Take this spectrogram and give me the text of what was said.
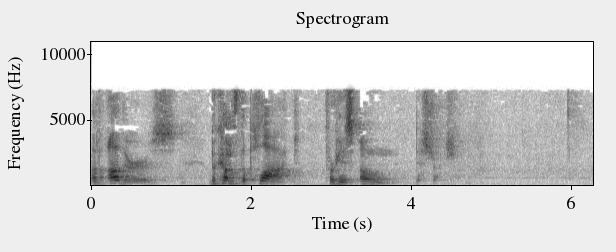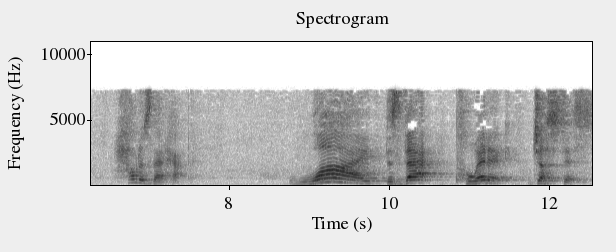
of others becomes the plot for his own destruction. How does that happen? Why does that poetic justice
